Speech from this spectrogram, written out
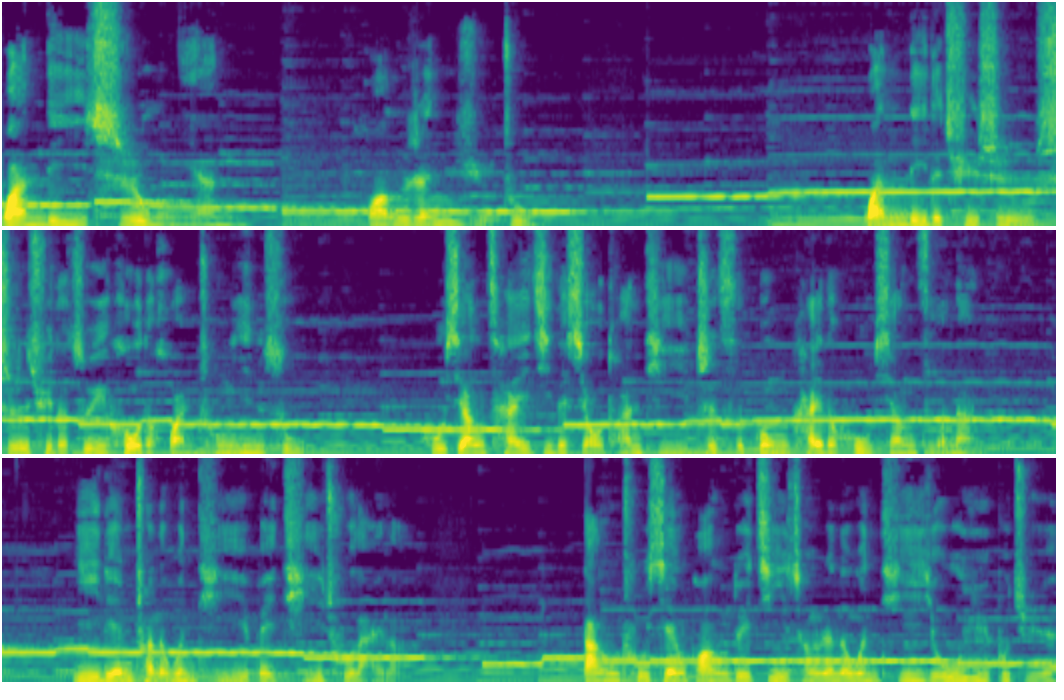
万历十五年，黄仁宇著。万历的去世失去了最后的缓冲因素，互相猜忌的小团体至此公开的互相责难，一连串的问题被提出来了。当初先皇对继承人的问题犹豫不决，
